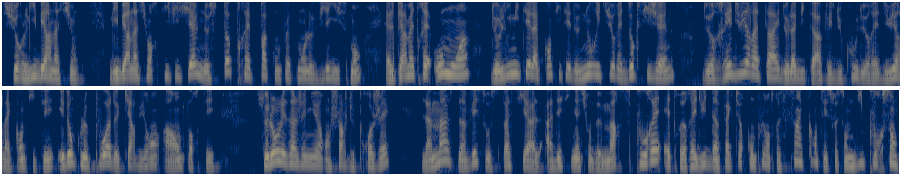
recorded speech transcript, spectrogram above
sur l'hibernation. L'hibernation artificielle ne stopperait pas complètement le vieillissement, elle permettrait au moins de limiter la quantité de nourriture et d'oxygène, de réduire la taille de l'habitacle et du coup de réduire la quantité et donc le poids de carburant à emporter. Selon les ingénieurs en charge du projet, la masse d'un vaisseau spatial à destination de Mars pourrait être réduite d'un facteur compris entre 50 et 70%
